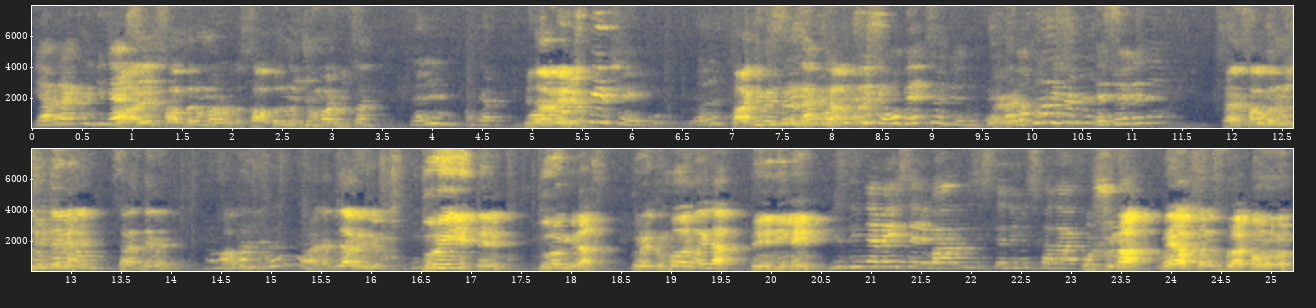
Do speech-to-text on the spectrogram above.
Ya bırakır gidersin. Hayır saldırın var orada. Saldırın hücum var Gülsen. Senin Bir daha korkunç veriyorum. bir şey bu. Böyle Takip etsenize Ya korkunç bir şey o ben söylüyorum. Evet. Korkunç bir şey. E söyledi. Sen saldırın hücum demedin. Sen demedin. Tamam ben dedim mi? Aynen bir daha veriyorum. Durun yiğitlerim. Durun biraz. Bırakın bağırmayı da beni dinleyin. Biz dinlemeyi seni bağrımız istediğimiz kadar. Boşuna. Ne yapsanız bırakmam onu.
